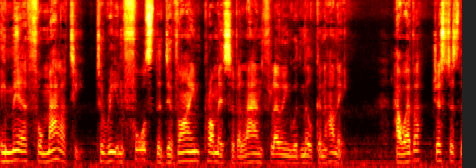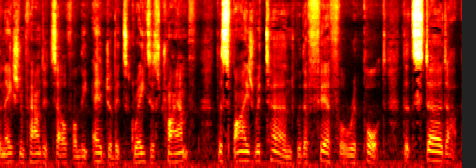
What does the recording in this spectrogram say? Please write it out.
a mere formality to reinforce the divine promise of a land flowing with milk and honey. However, just as the nation found itself on the edge of its greatest triumph, the spies returned with a fearful report that stirred up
